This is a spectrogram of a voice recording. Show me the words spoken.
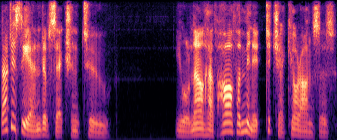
That is the end of section two. You will now have half a minute to check your answers.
